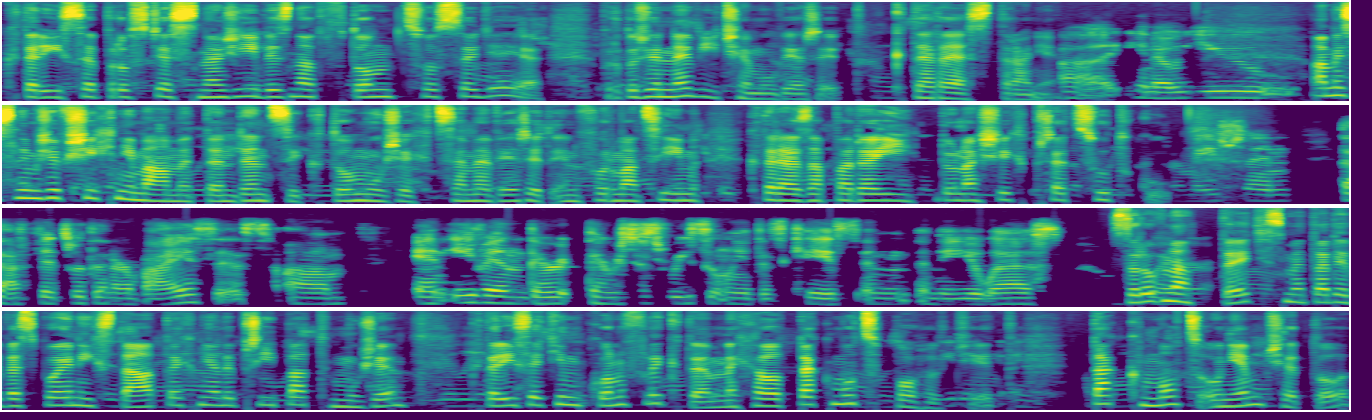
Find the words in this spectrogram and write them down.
který se prostě snaží vyznat v tom, co se děje, protože neví, čemu věřit, které straně. A myslím, že všichni máme tendenci k tomu, že chceme věřit informacím, které zapadají do našich předsudků. And even there, there was just recently this case in, in the US Zrovna teď jsme tady ve Spojených státech měli případ muže, který se tím konfliktem nechal tak moc pohltit, tak moc o něm četl,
